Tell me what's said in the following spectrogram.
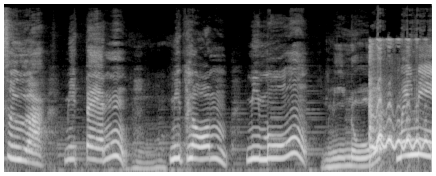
เสื่อมีเต็นท์มีพรม มีมุ้ง มีหนู ไม่มี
